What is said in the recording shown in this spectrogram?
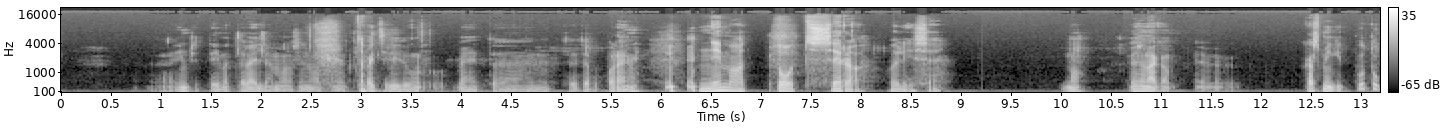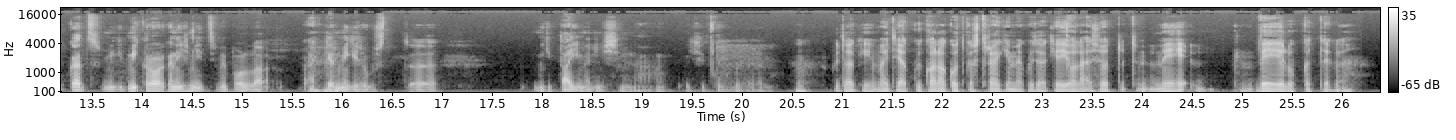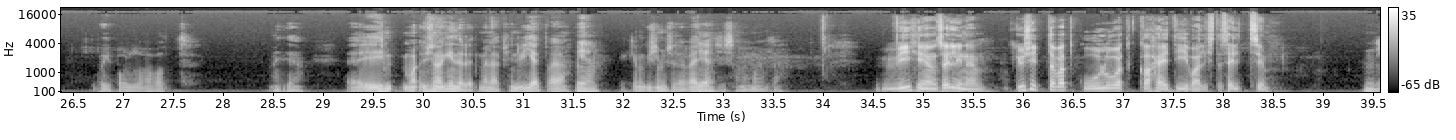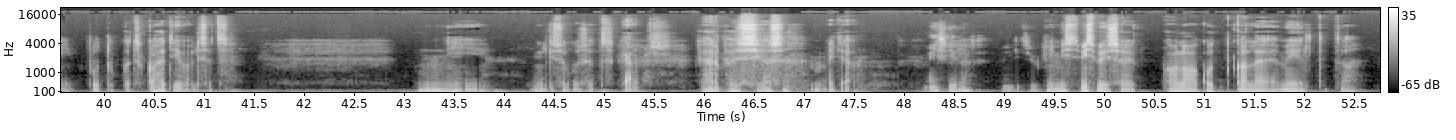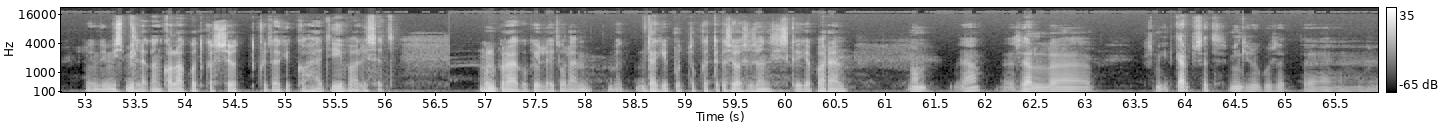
ilmselt ei mõtle välja, ma siin vaatan, et Kaitseliidu mehed äh, nüüd teavad paremini Nematoodsera oli see. noh, ühesõnaga kas mingid putukad, mingid mikroorganismid, võib-olla äkki on mhm. mingisugust äh,, mingid taimed, mis sinna võiksid kuuluda veel? kuidagi, ma ei tea, kui kalakotkast räägime, kuidagi ei ole seotud mee, veeelukatega. võib-olla vabalt, ma ei tea. ma üsna kindel, et meil läheb siin viiet vaja. äkki me küsime selle välja, siis saame mõelda. vihje on selline, küsitavad kuuluvad kahetiivaliste seltsi. nii, putukad, kahetiivalised nii, mingisugused. kärbes. kärbes ja see, ma ei tea. mesilased, mingid siuksed. mis, mis võis kalakotkale meeldida? mis, millega on kalakotkas seotud kuidagi kahetiivalised? mul praegu küll ei tule midagi putukatega seoses on siis kõige parem. no jah, seal äh, kas mingid kärbsed, mingisugused äh,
